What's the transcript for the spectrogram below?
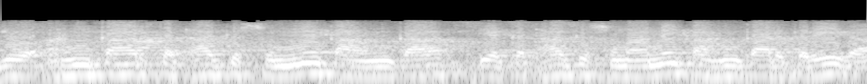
जो अहंकार कथा के सुनने का अहंकार या कथा के सुनाने का अहंकार करेगा,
